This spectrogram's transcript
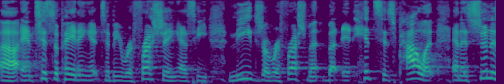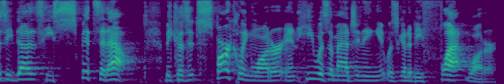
uh, anticipating it to be refreshing as he needs a refreshment, but it hits his palate. And as soon as he does, he spits it out because it's sparkling water and he was imagining it was going to be flat water.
